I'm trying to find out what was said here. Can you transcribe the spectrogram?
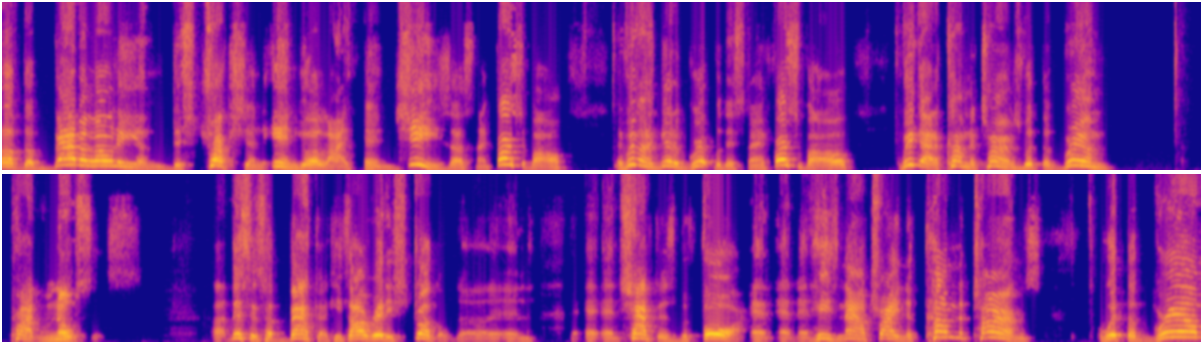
of the Babylonian destruction in your life in Jesus' name. First of all, if we're going to get a grip with this thing, first of all, we got to come to terms with the grim prognosis. Uh, this is Habakkuk. He's already struggled, uh, chapters before, and, and, and he's now trying to come to terms with the grim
